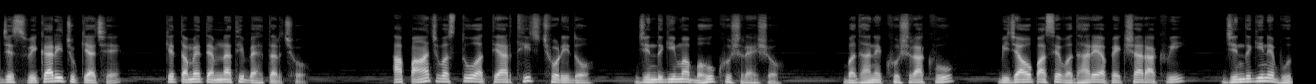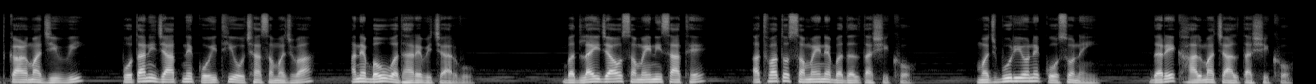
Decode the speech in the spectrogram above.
જે સ્વીકારી ચૂક્યા છે, કે તમે તેમનાથી બહેતર છો. આ પાંચ વસ્તુઓ અત્યારથી જ છોડી દો. જિંદગીમાં બહુ ખુશ રહેશો. બધાને ખુશ રાખવું, બીજાઓ પાસે વધારે અપેક્ષા રાખવી, જિંદગીને ભૂતકાળમાં જીવવી, પોતાની જાતને કોઈથી ઓછા સમજવા અને બહુ વધારે વિચારવું. બદલાઈ જાઓ સમયની સાથે અથવા તો સમયને બદલતા શીખો. મજબૂરીઓને કોસો નહીં. દરેક હાલમાં ચાલતા શીખો.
